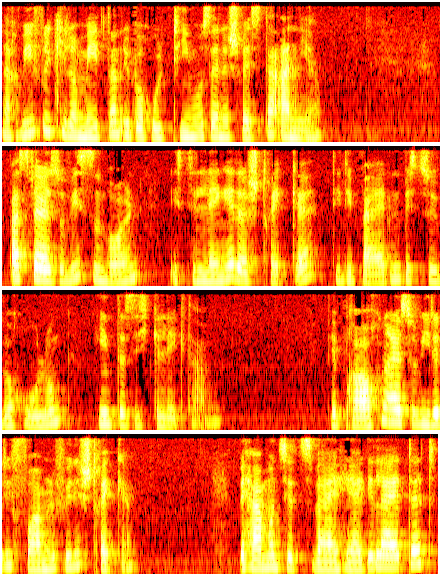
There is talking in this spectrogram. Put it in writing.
nach wie vielen Kilometern überholt Timo seine Schwester Anja? Was wir also wissen wollen, ist die Länge der Strecke, die die beiden bis zur Überholung hinter sich gelegt haben. Wir brauchen also wieder die Formel für die Strecke. Wir haben uns jetzt zwei hergeleitet,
